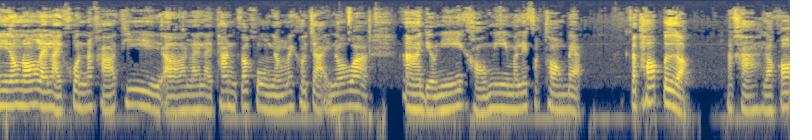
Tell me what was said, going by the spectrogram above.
มีน้องๆหลาย ๆ คนนะคะ ที่เอ่อหลายๆท่านก็คงยังไม่เข้าใจเนาะว่าอ่าเดี๋ยวนี้เขามีเมล็ดฟักทองแบบกระเทาะเปลือกนะคะ แล้วก็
